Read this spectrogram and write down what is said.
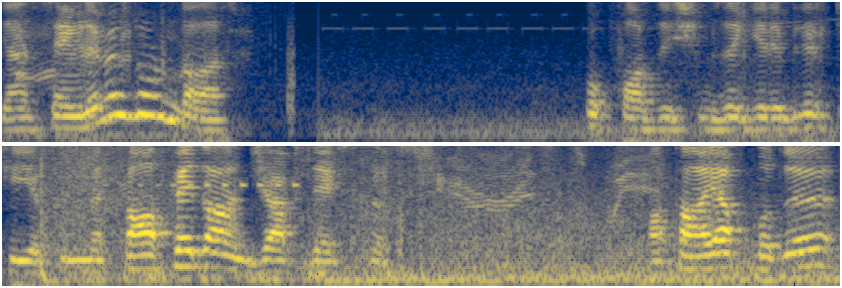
Yani sevlemek zorundalar. Çok fazla işimize gelebilir ki yakın mesafede ancak Dexter. Hata yapmadı.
